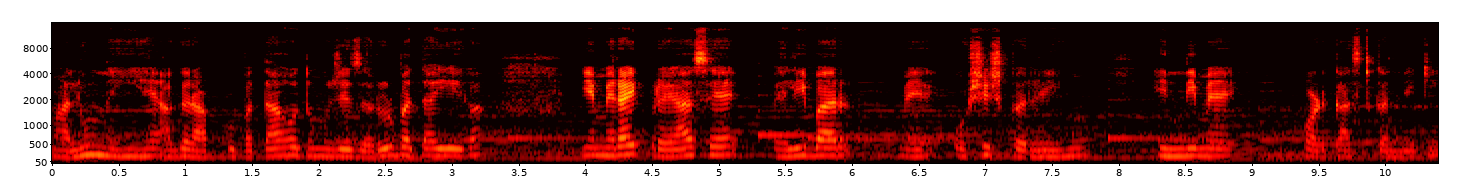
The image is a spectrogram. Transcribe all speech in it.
मालूम नहीं है। अगर आपको पता हो तो मुझे ज़रूर बताइएगा। ये मेरा एक प्रयास है। पहली बार मैं कोशिश कर रही हूँ हिंदी में पॉडकास्ट करने की।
